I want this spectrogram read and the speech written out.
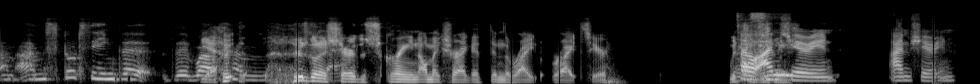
Um, I'm still seeing the the welcome. Yeah, who, who's going to share the screen? I'll make sure I get them the right rights here. Which oh, I'm sharing. I'm sharing.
